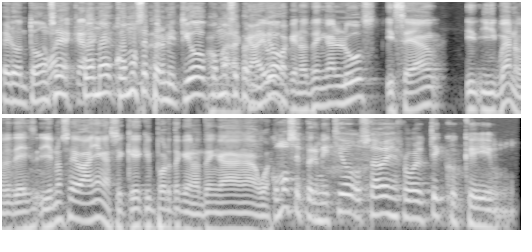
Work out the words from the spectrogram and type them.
Pero entonces, No, ¿cómo, cómo se permitió? ¿Cómo se Maracaibo permitió? para que no tengan luz y sean... Y, y bueno, de- ellos no se bañan, así que qué importa que no tengan agua. ¿Cómo se permitió, sabes, Robertico, que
